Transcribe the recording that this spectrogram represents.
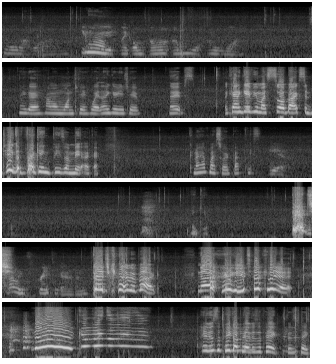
kill that one. Give me No. food. Like I'm I'm on, I'm, I'm on one. There you go. I'm on one too. Wait, let me give you two. Oops. I can't give you my sword back, so take the freaking piece of meat. Okay. Can I have my sword back, please? Yeah. Thank you. Bitch! probably great again. Bitch, can I have it back? No, you took it! No! Come back! Hey, there's a pig up here. There's a pig. There's a pig.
